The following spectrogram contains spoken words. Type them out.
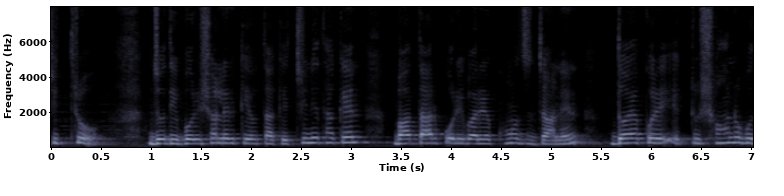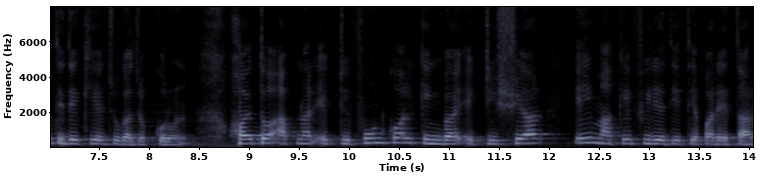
চিত্র? যদি বরিশালের কেউ তাকে চিনে থাকেন বা তার পরিবারের খোঁজ জানেন, দয়া করে একটু সহানুভূতি দেখিয়ে যোগাযোগ করুন। হয়তো আপনার একটি ফোন কল কিংবা একটি শেয়ার এই মাকে ফিরিয়ে দিতে পারে তার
